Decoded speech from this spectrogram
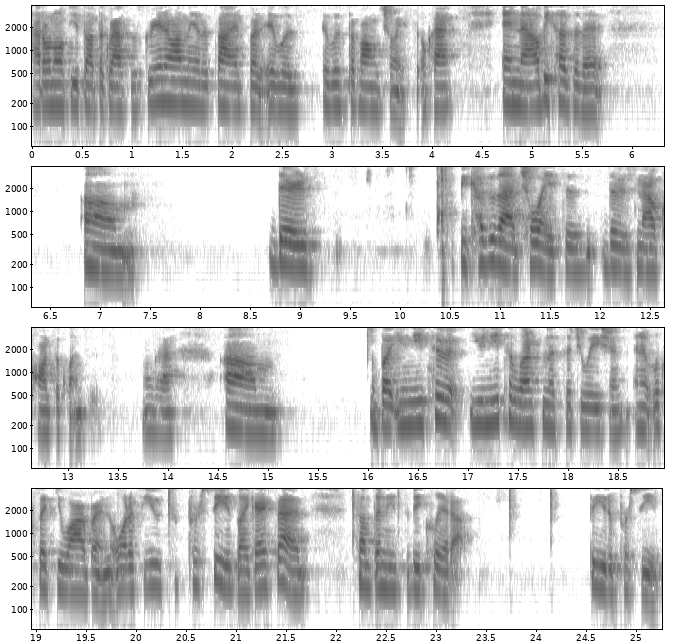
I don't know if you thought the grass was greener on the other side, but it was it was the wrong choice. Okay, and now because of it, um, there's because of that choice, there's there's now consequences. Okay. Um, but you need to you need to learn from the situation and it looks like you are. But in order for you to proceed like i said something needs to be cleared up for you to proceed.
